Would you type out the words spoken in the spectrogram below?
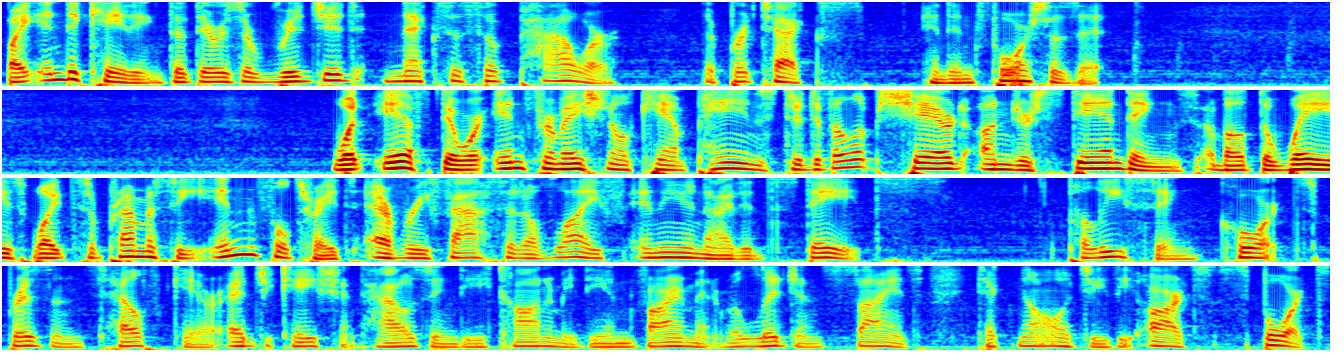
by indicating that there is a rigid nexus of power that protects and enforces it. What if there were informational campaigns to develop shared understandings about the ways white supremacy infiltrates every facet of life in the United States? Policing, courts, prisons, healthcare, education, housing, the economy, the environment, religion, science, technology, the arts, sports,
